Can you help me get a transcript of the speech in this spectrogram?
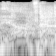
The all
